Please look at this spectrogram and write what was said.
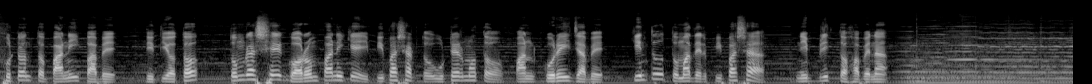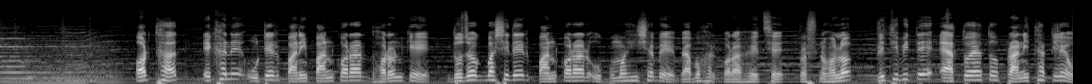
ফুটন্ত পানি পাবে। দ্বিতীয়ত, তোমরা সে গরম পানিকেই পিপাসার্ত উটের মতো পান করেই যাবে, কিন্তু তোমাদের পিপাসা নিবৃত্ত হবে না। অর্থাৎ, এখানে উটের পানি পান করার ধরনকে দোজকবাসীদের পান করার উপমা হিসেবে ব্যবহার করা হয়েছে। প্রশ্ন হল, পৃথিবীতে এত এত প্রাণী থাকলেও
